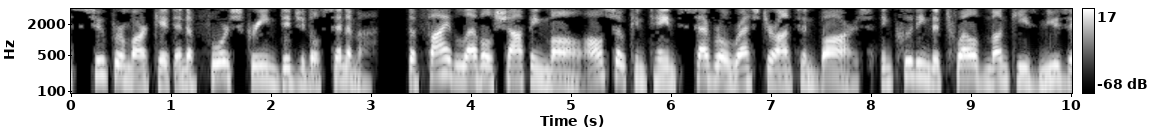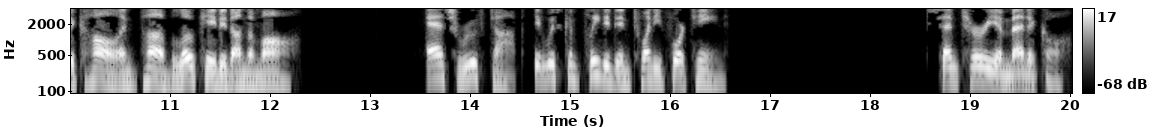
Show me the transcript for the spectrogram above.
supermarket and a four-screen digital cinema. The five-level shopping mall also contains several restaurants and bars, including the 12 Monkeys Music Hall and Pub located on the mall's rooftop. It was completed in 2014. Centuria Medical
